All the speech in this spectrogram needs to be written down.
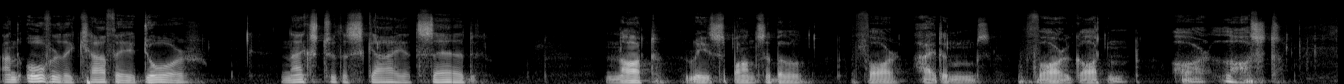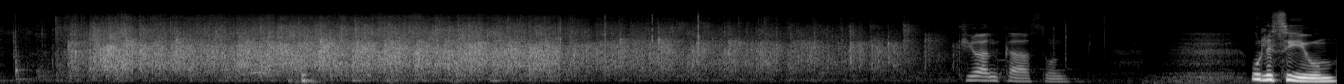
And over the cafe door, next to the sky, it said, Not responsible for items forgotten or lost. קירן קרסון. ולסיום,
